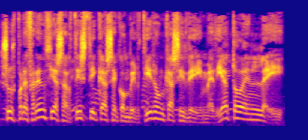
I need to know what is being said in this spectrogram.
sus preferencias artísticas se convirtieron casi de inmediato en ley.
